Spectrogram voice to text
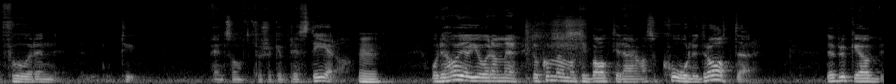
För en, en som försöker prestera. Och det har ju att göra med, då kommer man tillbaka till det här, alltså kolhydrater. Det brukar jag,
